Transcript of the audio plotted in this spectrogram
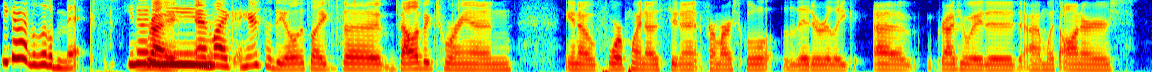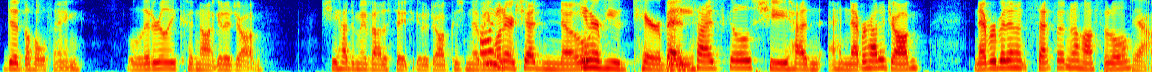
you gotta have a little mix. You know what right. I mean? And like, here's the deal: it's like the valedictorian, you know, 4.0 student from our school, literally uh, graduated um, with honors, did the whole thing, literally could not get a job. She had to move out of state to get a job because nobody Probably wanted her. She had no Interviewed terribly. bedside skills. She had had never had a job, never been in, set foot in a hospital. Yeah.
